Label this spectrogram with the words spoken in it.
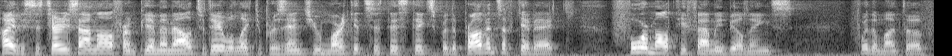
Hi, this is Terry Samuel from PMML. Today, would like to present you market statistics for the province of Quebec for multifamily buildings for the month of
